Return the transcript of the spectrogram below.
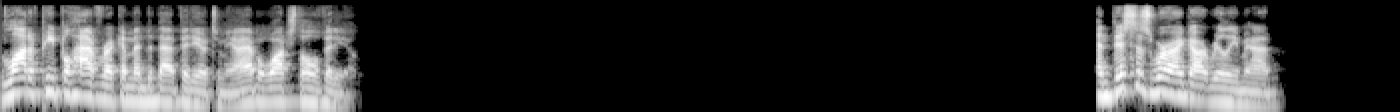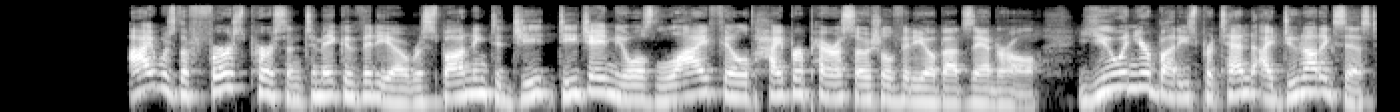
a lot of people have recommended that video to me. I haven't watched the whole video. And this is where I got really mad. I was the first person to make a video responding to G DJ Mule's lie-filled hyper-parasocial video about Xander Hall. You and your buddies pretend I do not exist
